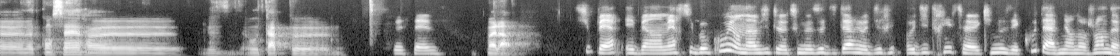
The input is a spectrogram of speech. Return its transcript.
euh, notre concert euh, au TAP. Euh, le 16. Voilà. Super. Eh bien, merci beaucoup. Et on invite tous nos auditeurs et auditrices qui nous écoutent à venir nous rejoindre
